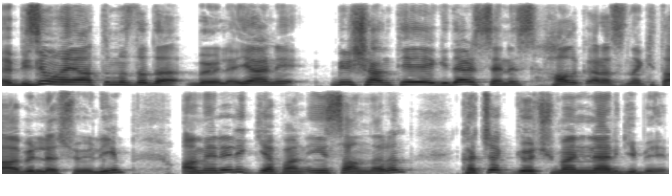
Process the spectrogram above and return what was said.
e, bizim hayatımızda da böyle. Yani bir şantiyeye giderseniz halk arasındaki tabirle söyleyeyim amelelik yapan insanların kaçak göçmenler gibi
